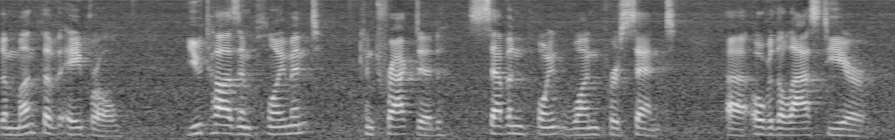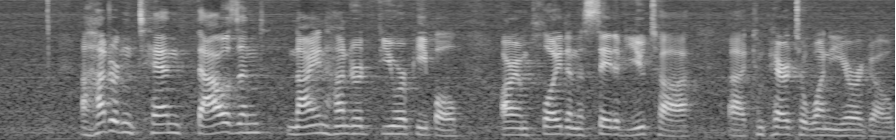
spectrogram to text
the month of April, Utah's employment contracted 7.1% uh, over the last year. 110,900 fewer people are employed in the state of Utah uh, compared to one year ago.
